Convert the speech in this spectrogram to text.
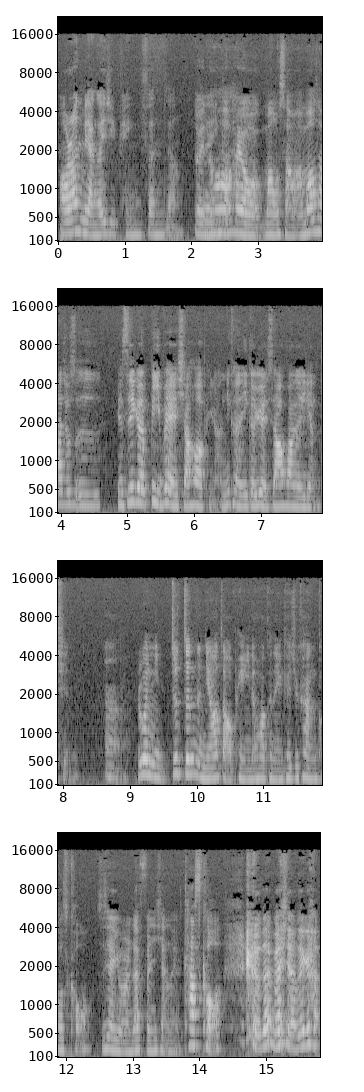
哦，然后你们两个一起平分这样。对，然后还有猫砂嘛，猫砂就是也是一个必备消耗品啊。你可能一个月也是要花个一两千。嗯，如果你就真的你要找便宜的话，可能也可以去看 Costco。之前有人在分享那个 Costco，有在分享那个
